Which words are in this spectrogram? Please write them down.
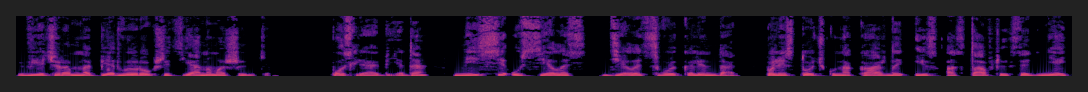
вечером на первый урок шитья на машинке. После обеда Мисси уселась делать свой календарь по листочку на каждый из оставшихся дней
